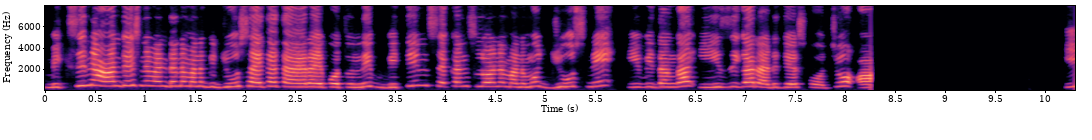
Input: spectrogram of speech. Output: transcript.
మిక్సీని ఆన్ చేసిన వెంటనే మనకి జ్యూస్ అయితే తయారైపోతుంది. విత్ ఇన్ సెకండ్స్లోనే మనము జ్యూస్ని ఈ విధంగా ఈజీగా రెడీ చేసుకోవచ్చు. ఈ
